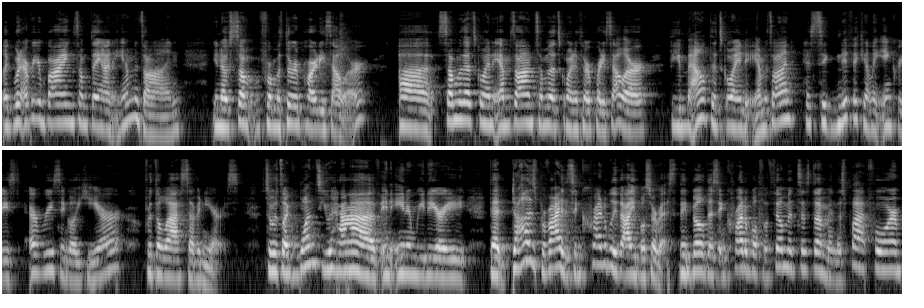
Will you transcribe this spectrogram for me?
like whenever you're buying something on Amazon, you know, some from a third party seller, uh, some of that's going to Amazon, some of that's going to third party seller. the amount that's going to Amazon has significantly increased every single year for the last seven years. So it's like once you have an intermediary that does provide this incredibly valuable service, they build this incredible fulfillment system and this platform,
